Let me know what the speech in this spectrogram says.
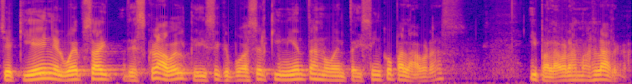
chequeé en el website de Scrabble que dice que puedo hacer 595 palabras y palabras más largas.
